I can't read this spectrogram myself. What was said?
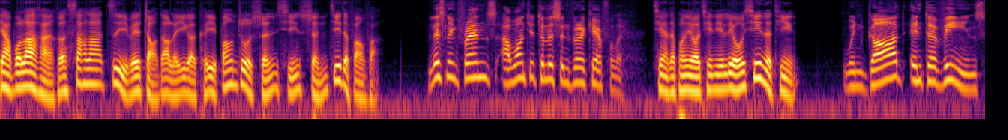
亚伯拉罕和撒拉自以为找到了一个可以帮助神行神迹的方法。 Listening friends, I want you to listen very carefully. 亲爱的朋友，请你留心的听。 When God intervenes,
